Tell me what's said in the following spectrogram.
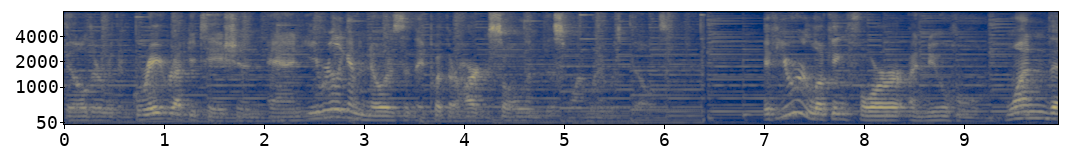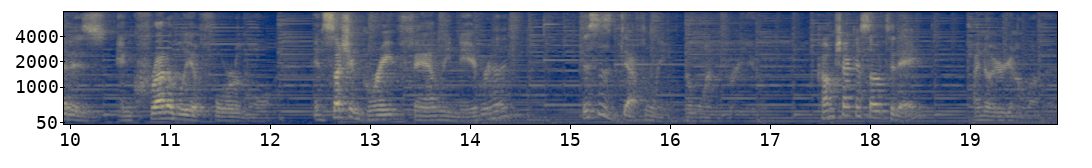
builder with a great reputation, and you're really going to notice that they put their heart and soul into this one when it was built. If you are looking for a new home, one that is incredibly affordable in such a great family neighborhood, this is definitely the one for you. Come check us out today. I know you're going to love it.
